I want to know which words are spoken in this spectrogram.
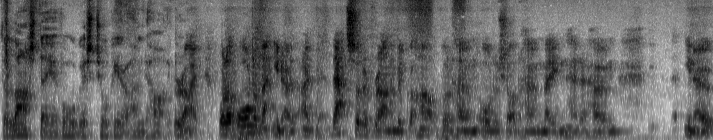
the last day of August, Torquay at home to Hartlepool. Right. Well, all of that, you know, I, that sort of run, and we've got Hartlepool at home, Aldershot at home, Maidenhead at home. You know,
